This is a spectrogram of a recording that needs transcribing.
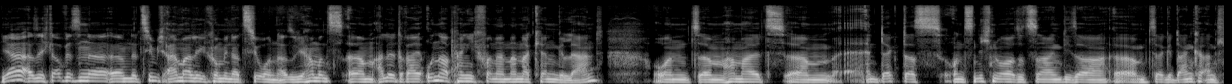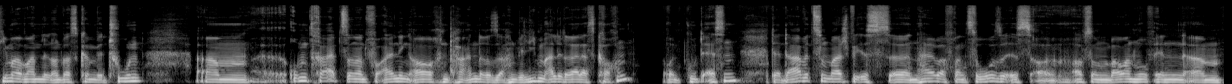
Ja, also ich glaube, wir sind eine, ähm, eine ziemlich einmalige Kombination. Also wir haben uns ähm, alle drei unabhängig voneinander kennengelernt und ähm, haben halt ähm, entdeckt, dass uns nicht nur sozusagen dieser, äh, dieser Gedanke an Klimawandel und was können wir tun, ähm, umtreibt, sondern vor allen Dingen auch ein paar andere Sachen. Wir lieben alle drei das Kochen und gut essen. Der David zum Beispiel ist äh, ein halber Franzose, ist auf so einem Bauernhof in ähm,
